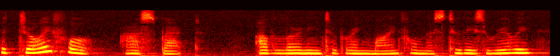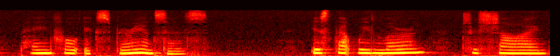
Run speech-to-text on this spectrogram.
The joyful aspect of learning to bring mindfulness to these really painful experiences is that we learn to shine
